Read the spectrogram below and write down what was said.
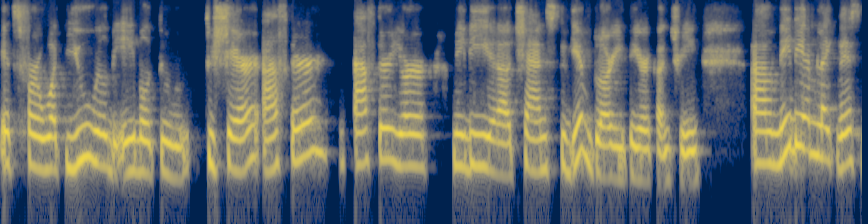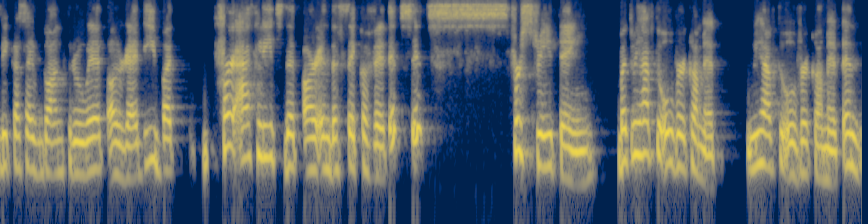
It's for what you will be able to to share after after your maybe a chance to give glory to your country um, maybe I'm like this because I've gone through it already. But for athletes that are in the thick of it, it's it's frustrating. But we have to overcome it. We have to overcome it. And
